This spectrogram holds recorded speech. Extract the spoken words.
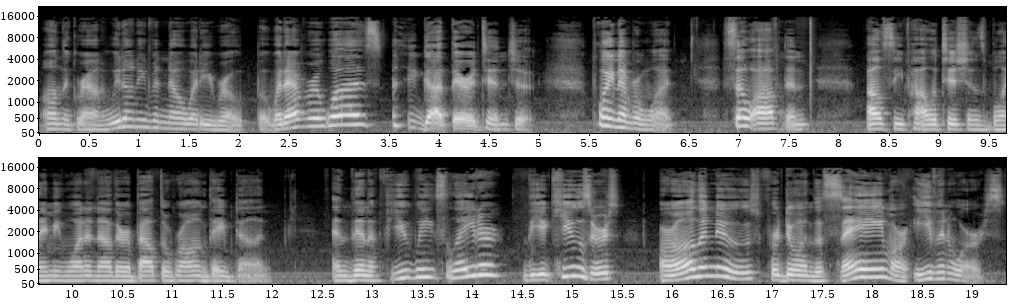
on the ground. We don't even know what he wrote, but whatever it was, it got their attention. Point number one. So often I'll see politicians blaming one another about the wrong they've done. And then a few weeks later, the accusers are on the news for doing the same or even worse.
